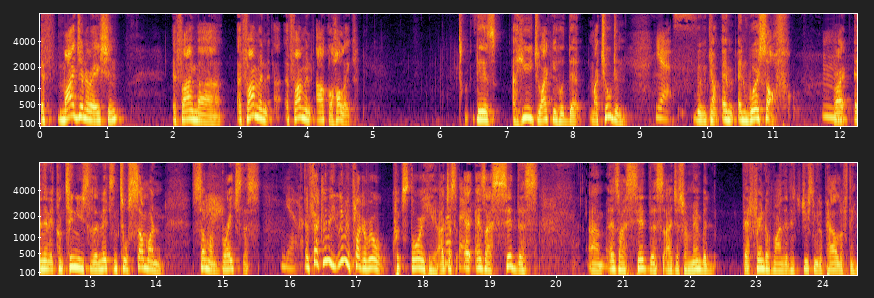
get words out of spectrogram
if my generation, if I'm a, if I'm an, if I'm an alcoholic, there's a huge likelihood that my children Yes. will become, and, and worse off. Right. And then it continues to the next until someone, someone breaks this. Yeah. In fact, let me let me plug a real quick story here. I just a- as I said this, um, as I said this, I just remembered that friend of mine that introduced me to powerlifting.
